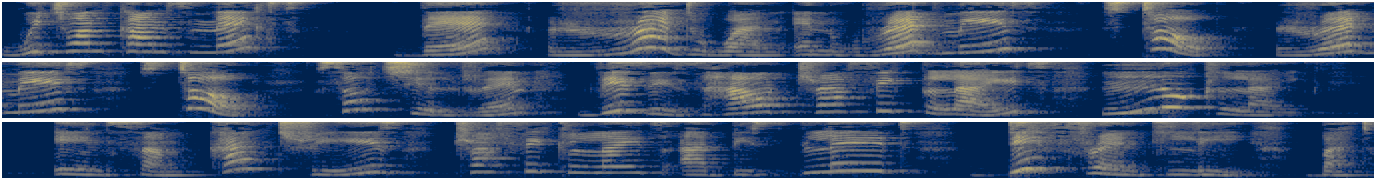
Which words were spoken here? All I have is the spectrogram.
which one comes next? The red one. And red means stop. Red means stop. So children, this is how traffic lights look like. In some countries, traffic lights are displayed differently. But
